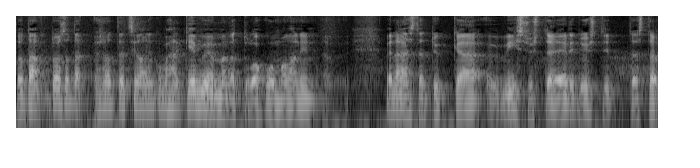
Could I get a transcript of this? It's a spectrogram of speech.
Tota, toisaalta, jos ajattelet, että siellä on niin vähän kevyemmällä tulokulmalla, niin venäläistä tykkää vissystä ja erityisesti tästä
